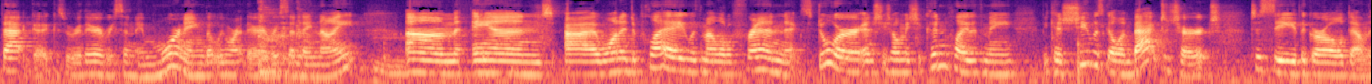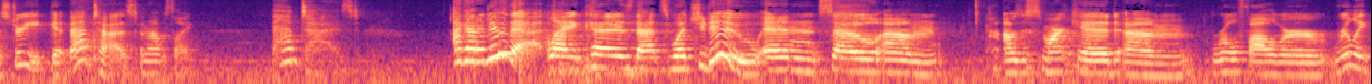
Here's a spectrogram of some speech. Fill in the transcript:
that good because we were there every Sunday morning, but we weren't there every Sunday night. Um, and I wanted to play with my little friend next door, and she told me she couldn't play with me because she was going back to church to see the girl down the street get baptized. And I was like, baptized? I got to do that, like, because that's what you do. And so um, I was a smart kid, um, rule follower, really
